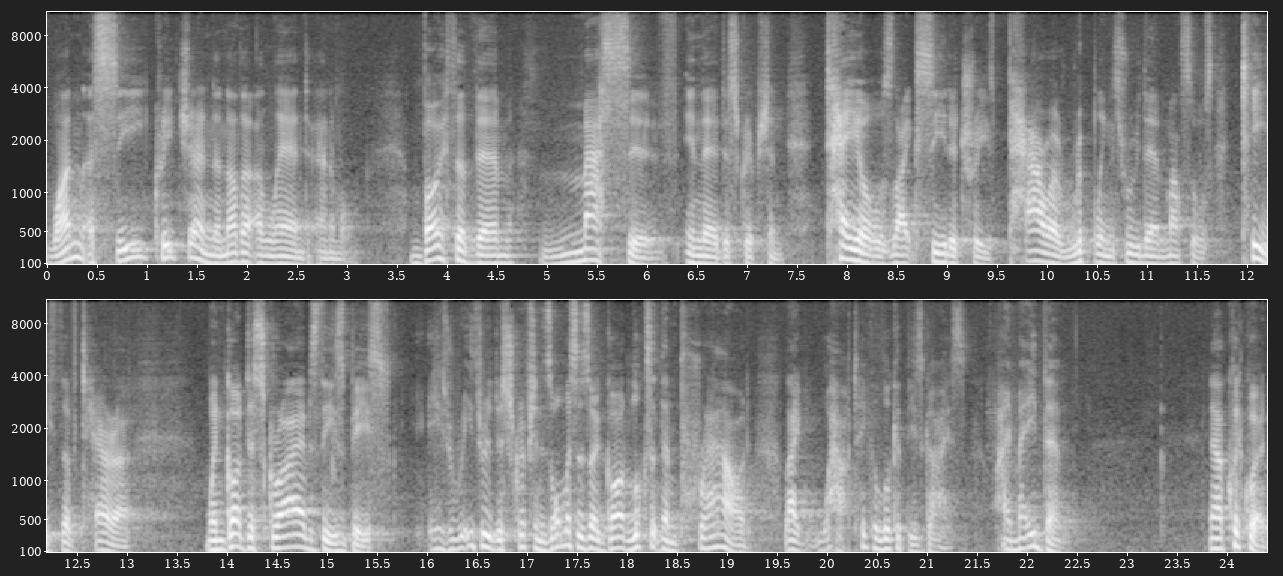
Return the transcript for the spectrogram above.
One a sea creature and another a land animal. Both of them massive in their description. Tails like cedar trees, power rippling through their muscles, teeth of terror. When God describes these beasts, he's read through the description. It's almost as though God looks at them proud, like, wow, take a look at these guys. I made them. Now, a quick word.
